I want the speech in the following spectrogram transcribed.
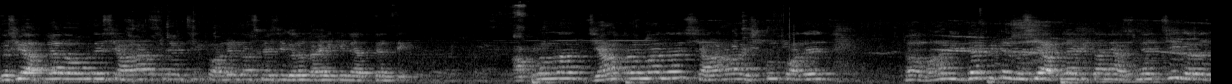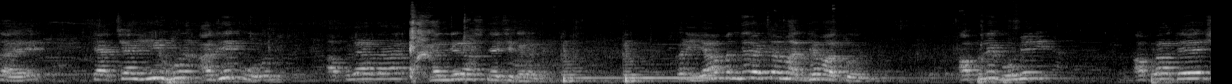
जशी आपल्या गावामध्ये शाळा असण्याची कॉलेज असण्याची गरज आहे की नाही अत्यंतिक आपल्याला ज्याप्रमाणे शाळा हायस्कूल कॉलेज महाविद्यापीठ महाविद्यापीठे जशी आपल्या ठिकाणी असण्याची गरज आहे त्याच्याहीहून अधिक होऊन आपल्याला मंदिर असण्याची गरज आहे. तर या मंदिराच्या माध्यमातून आपली भूमी आपला देश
